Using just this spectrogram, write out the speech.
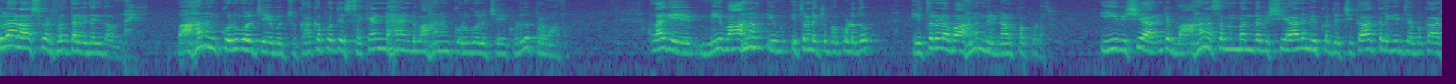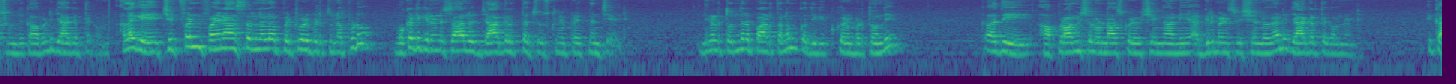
తులారాశి వారి ఫలితాలు విధంగా ఉన్నాయి. వాహనం కొనుగోలు చేయవచ్చు. కాకపోతే సెకండ్ హ్యాండ్ వాహనం కొనుగోలు చేయకూడదు ప్రమాదం. అలాగే మీ వాహనం ఇతరులకు ఇవ్వకూడదు. ఇతరుల వాహనం మీరు నడపకూడదు. ఈ విషయాలు అంటే వాహన సంబంధ విషయాలు మీకు కొద్దిగా చికాకు కలిగించే అవకాశం ఉంది కాబట్టి జాగ్రత్తగా ఉంది అలాగే చిట్ ఫండ్ ఫైనాన్సర్లలో పెట్టుబడి పెడుతున్నప్పుడు ఒకటికి రెండు సార్లు జాగ్రత్త చూసుకునే ప్రయత్నం చేయండి. ఎందుకంటే తొందరపాటుతనం కొద్దిగా ఎక్కువ కనబడుతుంది. అది ఆ ప్రామిసులు ఉండాల్సుకునే విషయం కానీ అగ్రిమెంట్స్ విషయంలో కానీ జాగ్రత్తగా ఉండండి. ఇక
